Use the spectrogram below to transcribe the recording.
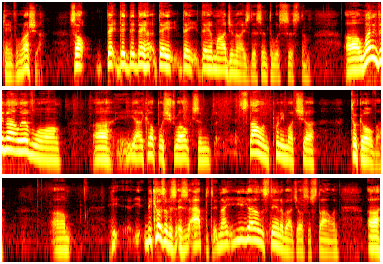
came from Russia. So they they they they they, they homogenized this into a system. Uh, Lenin did not live long. Uh, he had a couple of strokes, and Stalin pretty much uh, took over. Um, he, because of his, his aptitude. Now you got to understand about Joseph Stalin. uh,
